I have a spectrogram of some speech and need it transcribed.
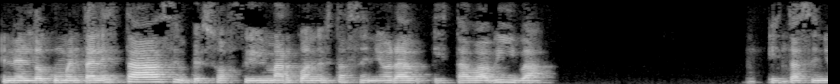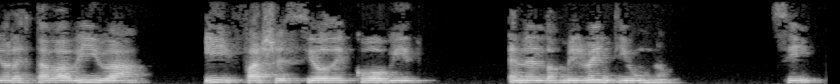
En el documental está, se empezó a filmar cuando esta señora estaba viva. Esta señora estaba viva y falleció de COVID en el 2021. ¿Sí?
